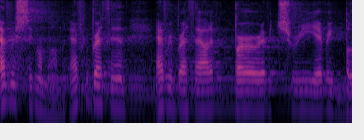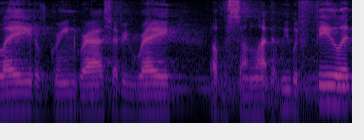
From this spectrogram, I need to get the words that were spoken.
every single moment, every breath in, every breath out, every bird, every tree, every blade of green grass, every ray of the sunlight, that we would feel it,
